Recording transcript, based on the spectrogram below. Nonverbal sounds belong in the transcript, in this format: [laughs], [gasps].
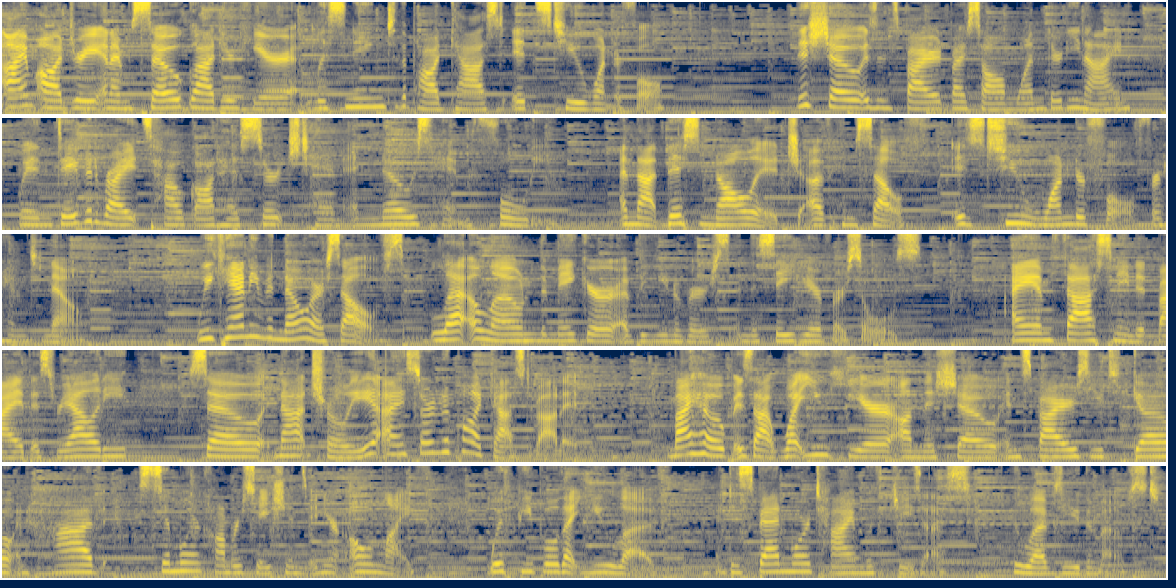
I'm Audrey, and I'm so glad you're here listening to the podcast It's Too Wonderful. This show is inspired by Psalm 139 when David writes how God has searched him and knows him fully, and that this knowledge of himself is too wonderful for him to know. We can't even know ourselves, let alone the maker of the universe and the savior of our souls. I am fascinated by this reality so naturally, I started a podcast about it. My hope is that what you hear on this show inspires you to go and have similar conversations in your own life with people that you love and to spend more time with Jesus, who loves you the most.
